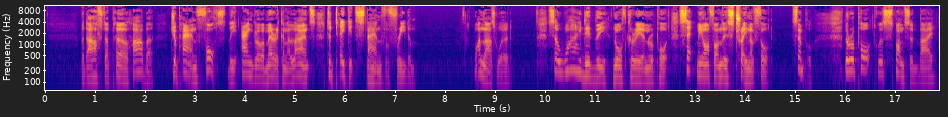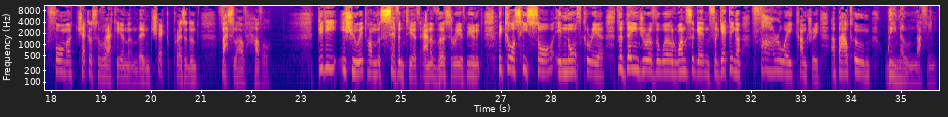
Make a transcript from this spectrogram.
But after Pearl Harbor, Japan forced the Anglo-American alliance to take its stand for freedom. One last word. So why did the North Korean report set me off on this train of thought? Simple. The report was sponsored by former Czechoslovakian and then Czech President Václav Havel. Did he issue it on the 70th anniversary of Munich because he saw in North Korea the danger of the world once again forgetting a faraway country about whom we know nothing?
